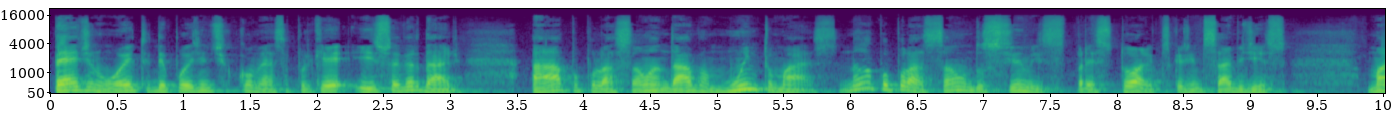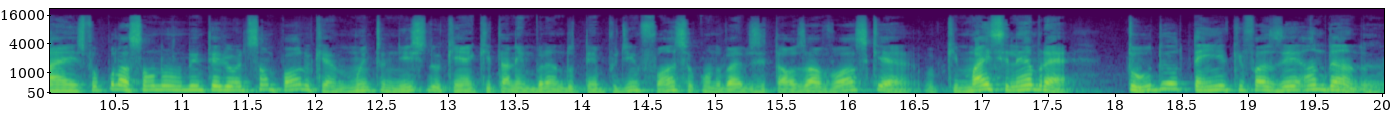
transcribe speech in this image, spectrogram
pede no 8 e depois a gente começa, porque isso é verdade a população andava muito mais. Não a população dos filmes pré-históricos, que a gente sabe disso, mas população do, do, interior de São Paulo, que é muito nítido, quem aqui está lembrando do tempo de infância, quando vai visitar os avós, que é o que mais se lembra é tudo eu tenho que fazer andando. Uhum.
